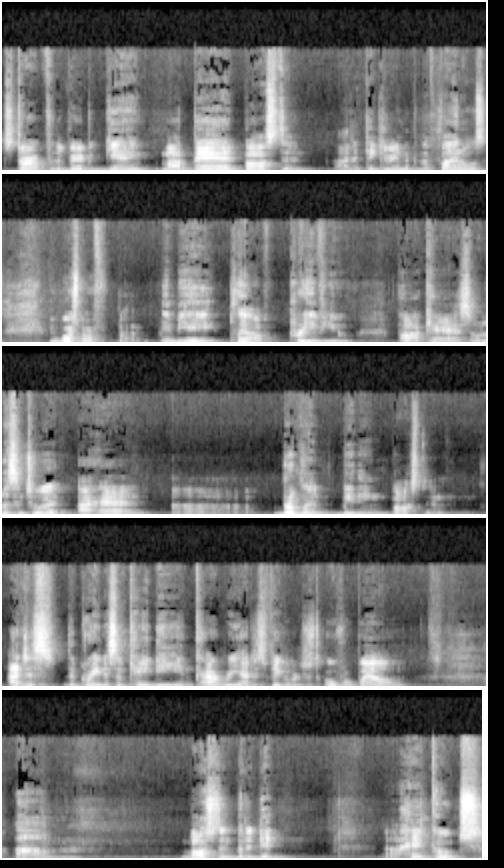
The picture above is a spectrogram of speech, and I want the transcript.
Start for the very beginning. My bad, Boston. I didn't think you were end up in the finals. If you watch my, my NBA playoff preview podcast or listen to it, I had uh, Brooklyn beating Boston. I just the greatness of KD and Kyrie. I just figured would just overwhelm um, Boston, but it didn't. Uh, head coach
